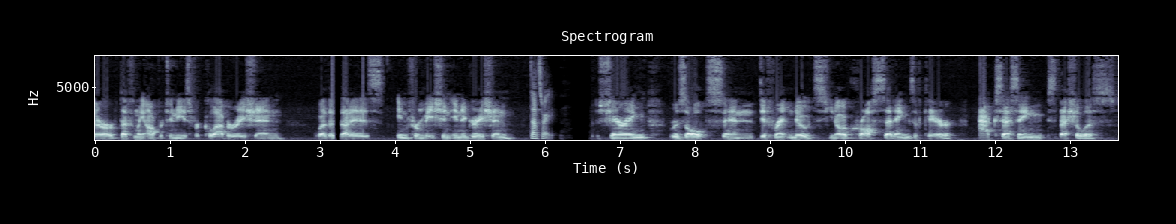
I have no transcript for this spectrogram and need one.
There are definitely opportunities for collaboration, whether that is information integration. That's right sharing results and different notes, you know, across settings of care, accessing specialists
